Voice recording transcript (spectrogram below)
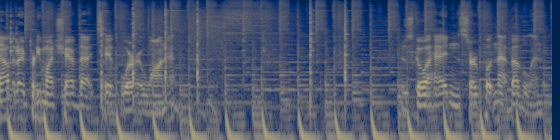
Now that I pretty much have that tip where I want it, just go ahead and start putting that bevel in.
